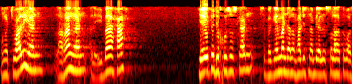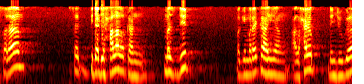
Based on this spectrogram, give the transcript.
pengecualian larangan al ibahah yaitu dikhususkan sebagaimana dalam hadis Nabi alaihi wasallam tidak dihalalkan masjid bagi mereka yang al-haid dan juga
